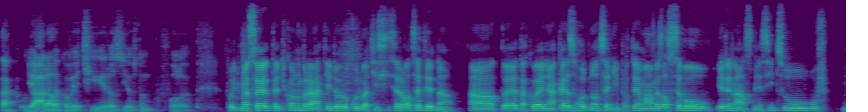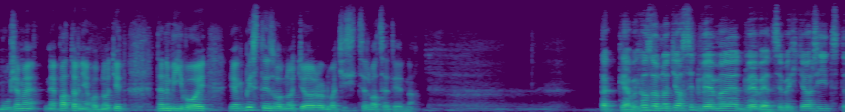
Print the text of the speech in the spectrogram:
tak udělá daleko větší rozdíl v tom portfoliu. Pojďme se teď vrátit do roku 2021 a to je takové nějaké zhodnocení, protože máme za sebou 11 měsíců, už můžeme nepatrně hodnotit ten vývoj. Jak bys ty zhodnotil rok 2021? Tak já bych ho zhodnotil asi dvě, dvě věci, bych chtěl říct.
